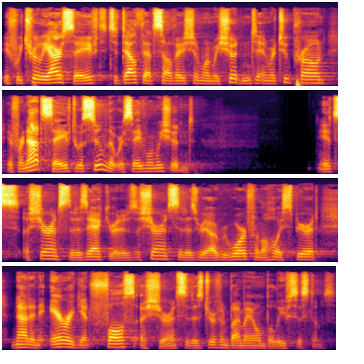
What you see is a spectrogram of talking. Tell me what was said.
if we truly are saved, to doubt that salvation when we shouldn't. And we're too prone, if we're not saved, to assume that we're saved when we shouldn't. It's assurance that is accurate. It is assurance that is a reward from the Holy Spirit, not an arrogant, false assurance that is driven by my own belief systems.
